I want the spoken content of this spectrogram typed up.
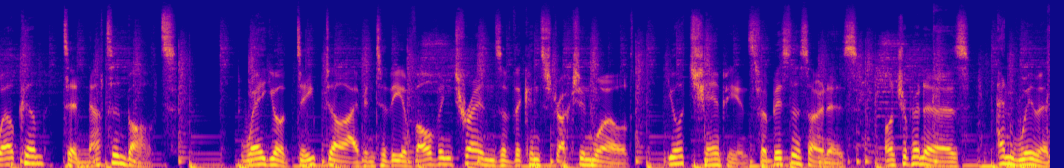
Welcome to Nuts and Bolts, where your deep dive into the evolving trends of the construction world. Your champions for business owners, entrepreneurs, and women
